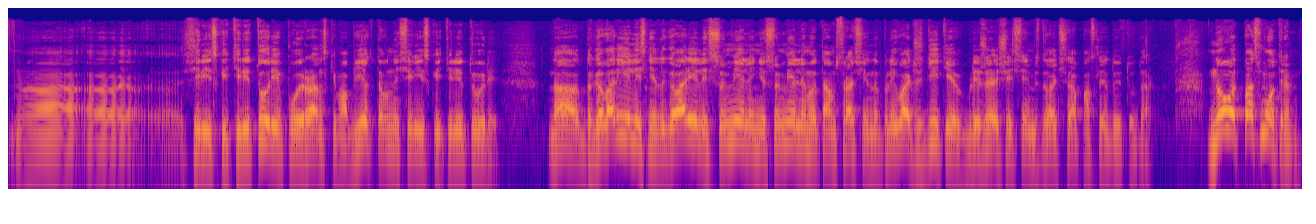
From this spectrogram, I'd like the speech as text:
Э, э, сирийской территории, по иранским объектам на сирийской территории. Да, договорились, не договорились, сумели, не сумели мы там с Россией наплевать, ждите, в ближайшие 72 часа последует удар. Ну вот посмотрим.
